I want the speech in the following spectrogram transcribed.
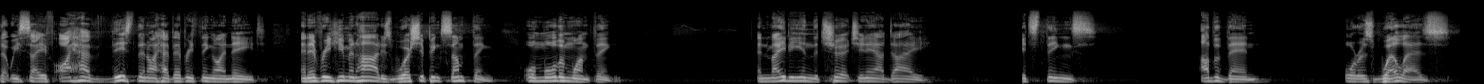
that we say, if I have this, then I have everything I need. And every human heart is worshiping something or more than one thing. And maybe in the church in our day, it's things other than or as well as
